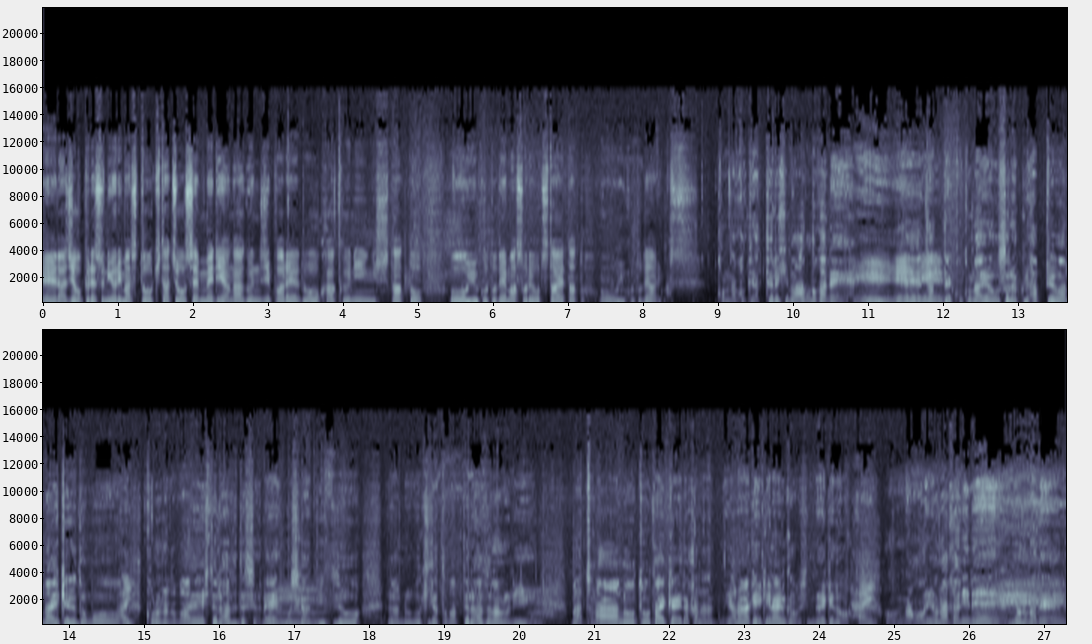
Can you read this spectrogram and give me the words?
えー、ラジオプレスによりますと北朝鮮メディアが軍事パレードを確認したということで、まあ、それを伝えたということであります。こんなことやってる暇あんのかね、えー、だって国内はおそらく発表はないけれども、はい、コロナが蔓延してるはずですよね、もしくは事実上あの動きが止まってるはずなのに。うんまあ、それはあの党大会だからやらなきゃいけないのかもしれないけど、はい、こんなもん夜中にね、夜まで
